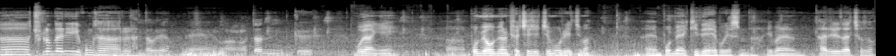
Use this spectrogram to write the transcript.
아, 출렁다리 공사를 한다 그래요. 예, 어, 어떤 그 모양이 어, 봄에 오면 펼쳐질지 모르겠지만 예, 봄에 기대해 보겠습니다. 이번에는 다리를 다쳐서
